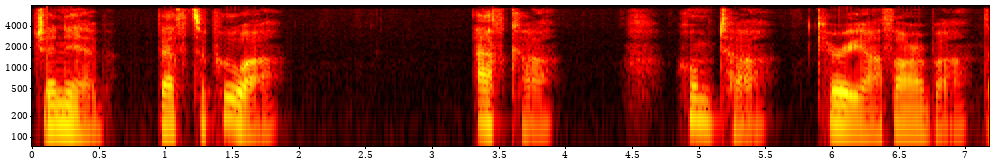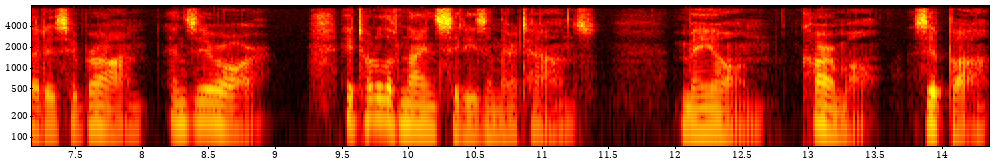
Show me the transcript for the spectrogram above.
Janib, Beth Tappuah. Aphekah, Humtah, Kiriath Arba, that is, Hebron, and Zeror, a total of nine cities and their towns. Maon, Carmel, Zippah,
